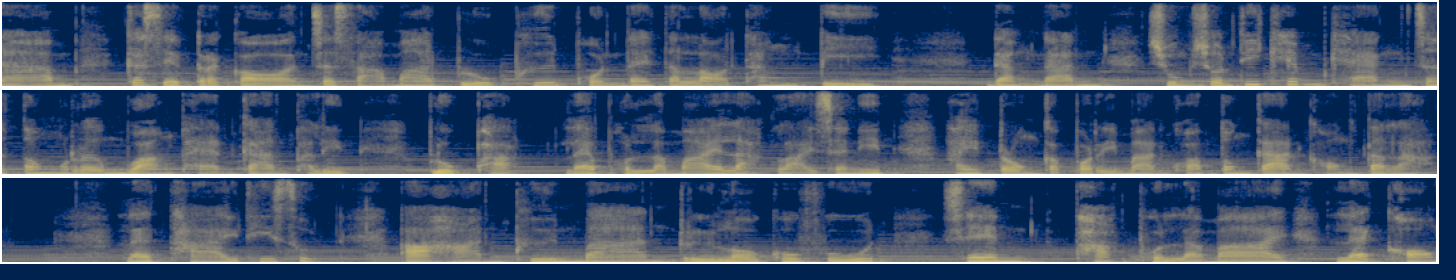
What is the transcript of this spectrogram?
น้ำเกษตรกรจะสามารถปลูกพืชผลได้ตลอดทั้งปี ดังนั้นชุมชนที่เข้มแข็งจะต้องเริ่มวางแผนการผลิต ปลูกผักและผลไม้หลากหลายชนิด ให้ตรงกับปริมาณความต้องการของตลาด และท้ายที่สุด อาหารพื้นบ้านหรือ local food เช่น ผักผลไม้และของ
